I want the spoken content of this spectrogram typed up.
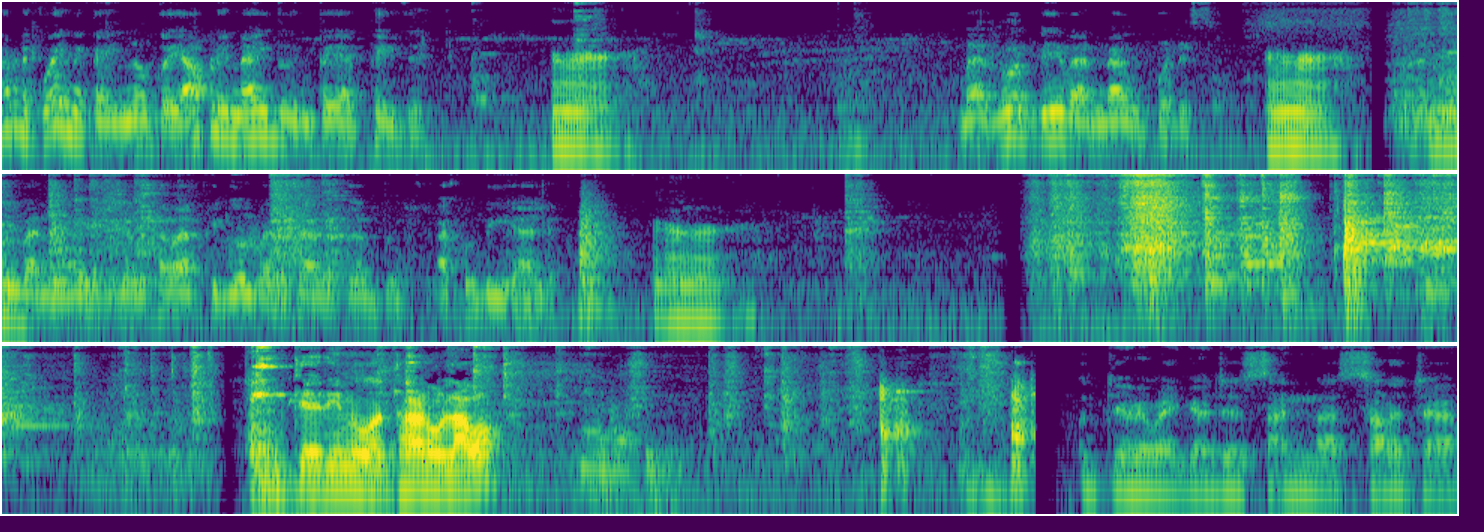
આપણે કોઈને કઈ ન કહી. આપણે નાઈ ધોઈને તૈયાર થઈ જાય. મારે રોજ બે વાર નાવું પડે છે. બોલવાનું હોય સવારથી બોલવાનું ચાલુ કરી દઉં. આખો દી હાલે. કેરીનું અથાણું લાવો. અત્યારે વાગ્યા છે સાંજના સાડા ચાર.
